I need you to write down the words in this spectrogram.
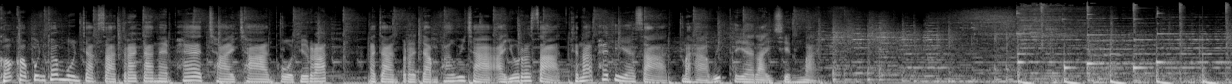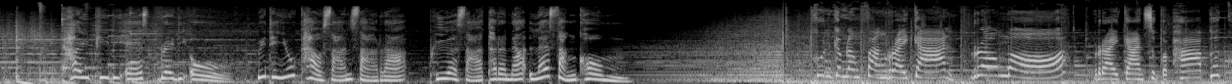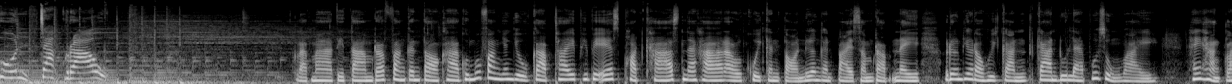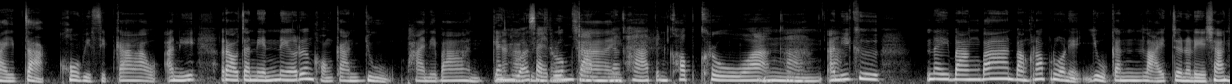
ขอขอบคุณข้อมูลจากศาสตราจารย์นายแพทย์ชายชาญโพธิรัตน์อาจารย์ประจำภาควิชาอายุรศาสตร์ คณะแพทยศาสตร์ มหาวิทยาลัยเชียงใหม่ ไทย PBS Radio วิทยุข่าวสารสาระ เพื่อสาธารณะและสังคม คุณกำลังฟังรายการ โรงหมอ รายการสุขภาพเพื่อคุณจากเรา กลับมาติดตามรับฟังกันต่อค่ะ คุณผู้ฟังยังอยู่กับไทย PBS Podcast นะคะ เราคุยกันต่อเนื่องกันไปสำหรับในเรื่องที่เราคุยกันการดูแลผู้สูงวัย ให้ห่างไกลจากโควิด -19 อันนี้เราจะเน้นในเรื่องของการอยู่ภายในบ้านการอยู่นะคะอาศัยร่วมกันใช่นะคะ เป็นครอบครัวอืมค่ะ อันนี้คือ ในบางบ้านบางครอบครัวเนี่ยอยู่กันหลายเจเนอเรชัน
